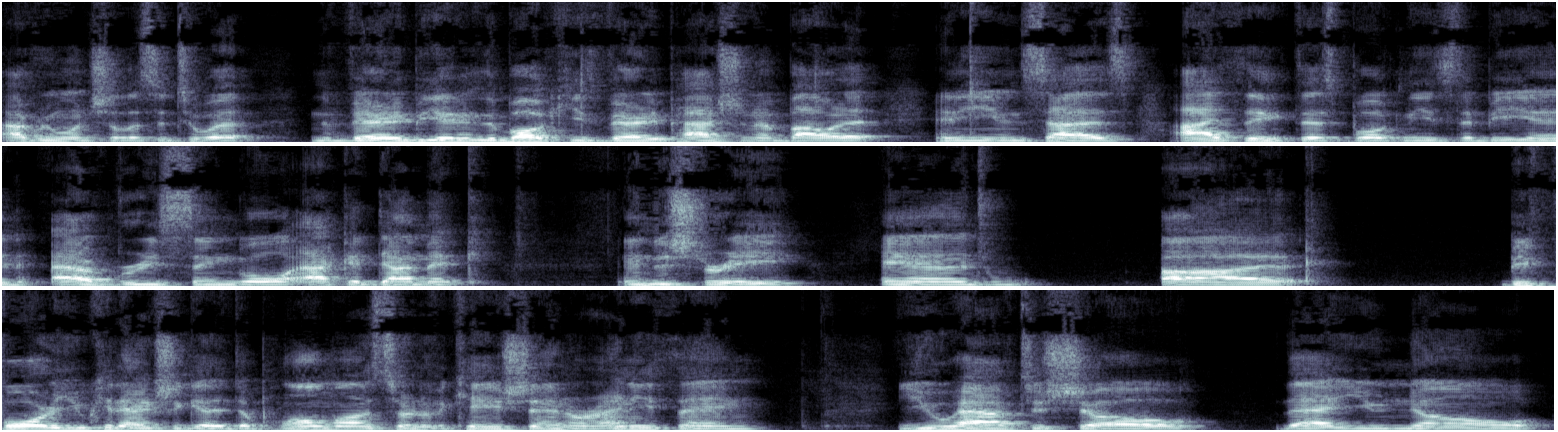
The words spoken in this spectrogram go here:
everyone should listen to it in the very beginning of the book, he's very passionate about it. And he even says, I think this book needs to be in every single academic industry. And uh, before you can actually get a diploma, certification, or anything, you have to show that you know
